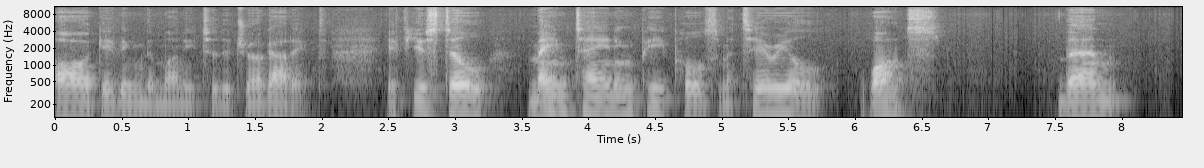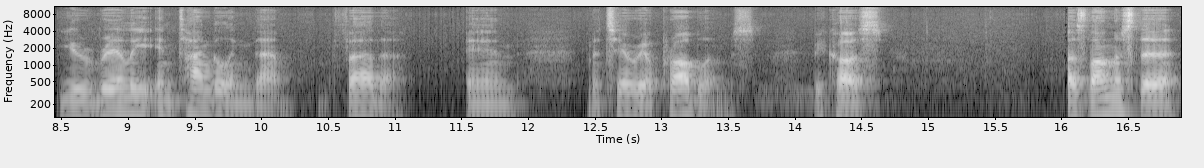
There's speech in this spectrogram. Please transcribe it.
or giving the money to the drug addict. If you're still maintaining people's material wants, then you're really entangling them further in material problems because as long as the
